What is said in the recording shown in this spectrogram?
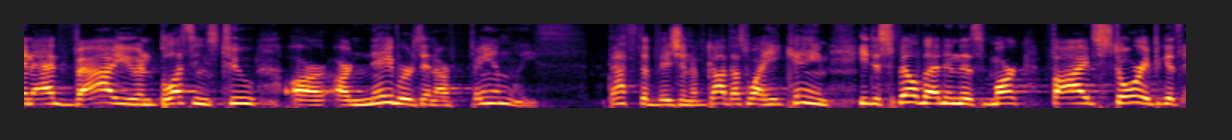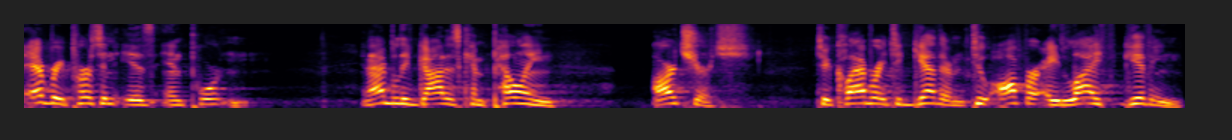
and add value and blessings to our, our neighbors and our families. That's the vision of God. That's why he came. He dispelled that in this Mark 5 story because every person is important. And I believe God is compelling our church to collaborate together to offer a life giving,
